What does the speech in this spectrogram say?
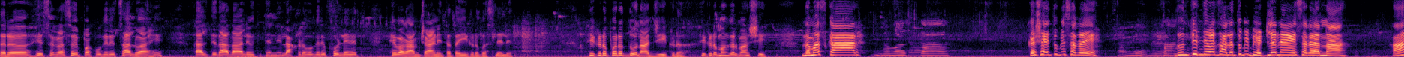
तर हे सगळा स्वयंपाक वगैरे चालू आहे. काल ते दादा आले होते त्यांनी लाकडं वगैरे फोडलेले आहेत. हे बघा आमच्या आणि ताई इकडं बसलेले आहेत. इकडं परत दोन आजी इकडं. इकडं मंगलमावशी नमस्कार! नमस्कार. कसे आहे तुम्ही सगळे? दोन तीन दिवस झालं तुम्ही भेटले नाही सगळ्यांना. हा?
